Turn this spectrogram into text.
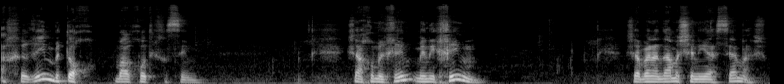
אחרים בתוך מערכות יחסים. כשאנחנו מניחים, מניחים שהבן אדם השני יעשה משהו.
